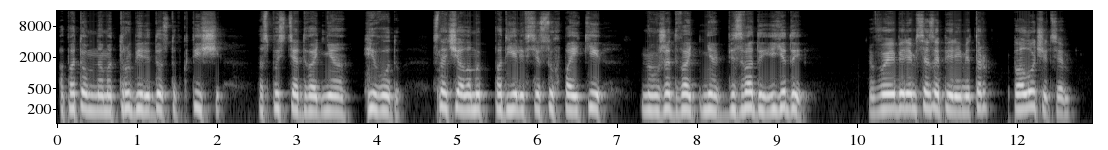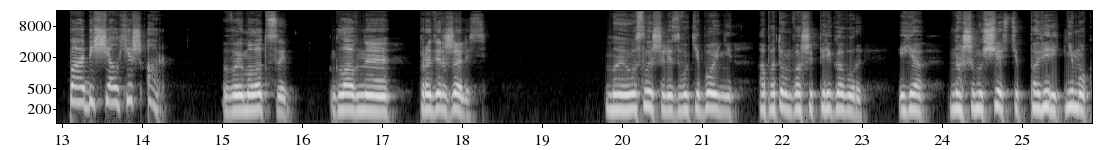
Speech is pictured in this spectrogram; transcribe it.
а потом нам отрубили доступ к пище, а спустя два дня и воду. Сначала мы подъели все сухпайки, но уже два дня без воды и еды». «Выберемся за периметр. Получите», — пообещал Хешар. «Вы молодцы. Главное, продержались». Мы услышали звуки бойни, а потом ваши переговоры и я нашему счастью поверить не мог.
